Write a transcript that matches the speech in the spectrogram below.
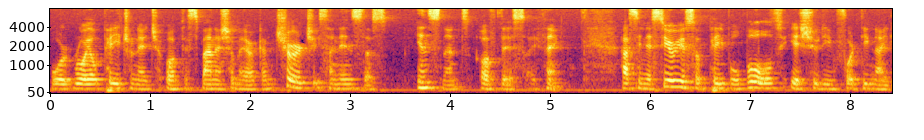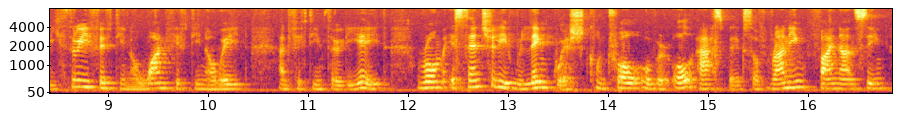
or royal patronage of the Spanish American Church, is an instance, instance of this, I think as in a series of papal bulls issued in 1493, 1501, 1508, and 1538, Rome essentially relinquished control over all aspects of running, financing,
